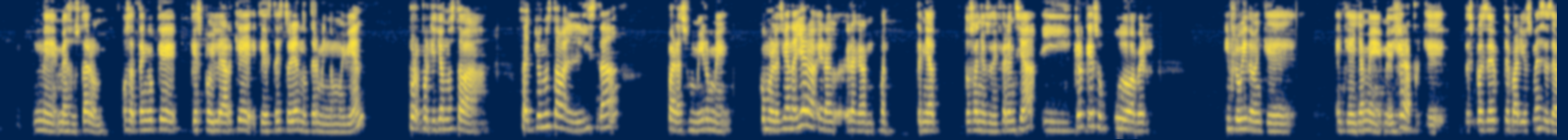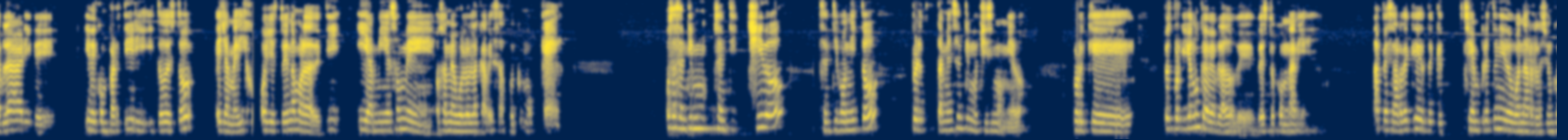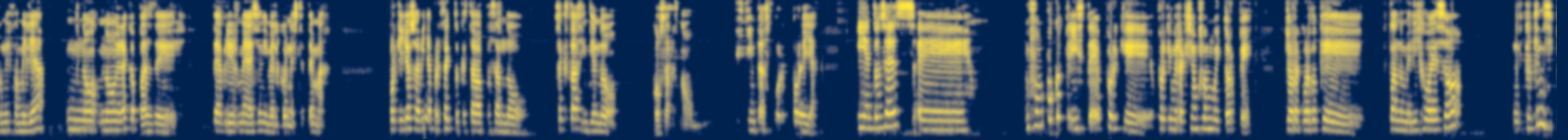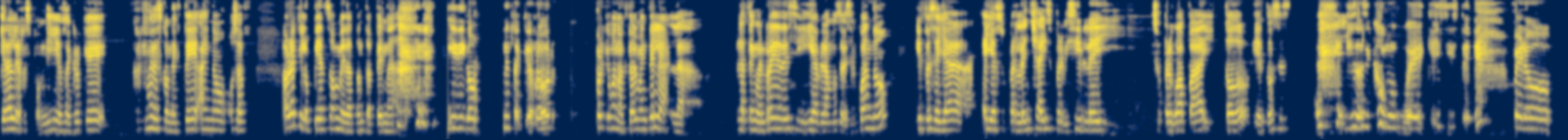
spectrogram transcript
me, me asustaron. O sea, tengo que, que spoilear que, que, esta historia no terminó muy bien, porque yo no estaba, o sea, yo no estaba lista para asumirme como lesbiana. Ella era, era, era gran, bueno, tenía dos años de diferencia y creo que eso pudo haber influido en que, en que ella me, me dijera, porque después de, de varios meses de hablar y de, y de compartir y, todo esto, ella me dijo, oye, estoy enamorada de ti. Y a mí eso me, o sea, me voló la cabeza. Fue como, ¿qué? O sea, sentí, sentí chido, sentí bonito, pero también sentí muchísimo miedo. Porque, pues porque yo nunca había hablado de, esto con nadie. A pesar de que, de que siempre he tenido buena relación con mi familia, no, no era capaz de, de abrirme a ese nivel con este tema porque yo sabía perfecto que estaba pasando, o sea, que estaba sintiendo cosas, ¿no? Distintas por, por ella. Y entonces eh, fue un poco triste porque, porque mi reacción fue muy torpe. Yo recuerdo que cuando me dijo eso, creo que ni siquiera le respondí, o sea, creo que, creo que me desconecté, ay no, o sea, ahora que lo pienso me da tanta pena y digo, neta, qué horror, porque bueno, actualmente la, la, la tengo en redes y, hablamos de vez en cuando, y pues ella, ella es súper lencha y súper visible y súper guapa y todo, y entonces ella es así como, güey, ¿qué hiciste? Pero,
